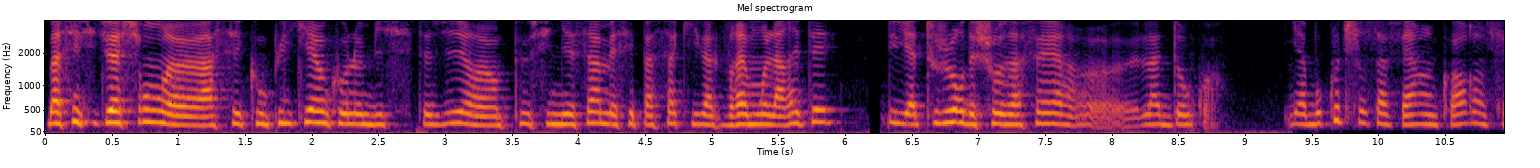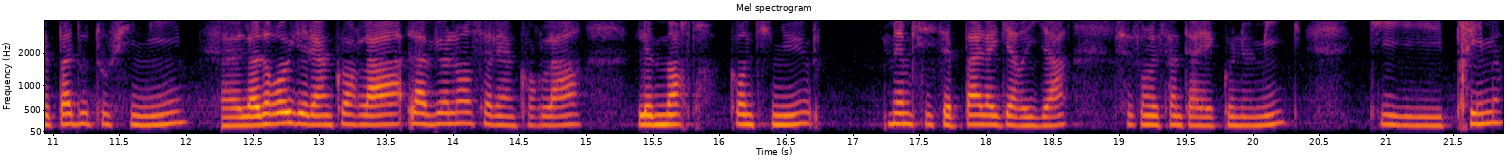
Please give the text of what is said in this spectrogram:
bah, c'est une situation euh, assez compliquée en Colombie. C'est-à-dire, on peut signer ça, mais c'est pas ça qui va vraiment l'arrêter il y a toujours des choses à faire euh, là-dedans, quoi. Il y a beaucoup de choses à faire encore, c'est pas du tout fini. Euh, la drogue, elle est encore là, la violence, elle est encore là, les meurtres continuent, même si c'est pas la guérilla, ce sont les intérêts économiques qui priment.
